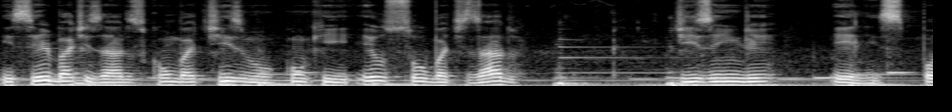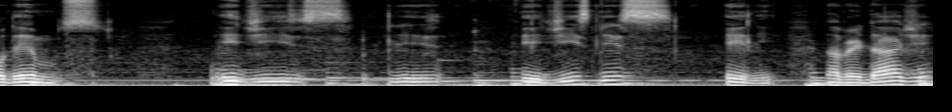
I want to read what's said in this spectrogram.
e ser batizados com o batismo com que eu sou batizado? Dizem-lhe eles: Podemos. E diz-lhes diz ele: Na verdade,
